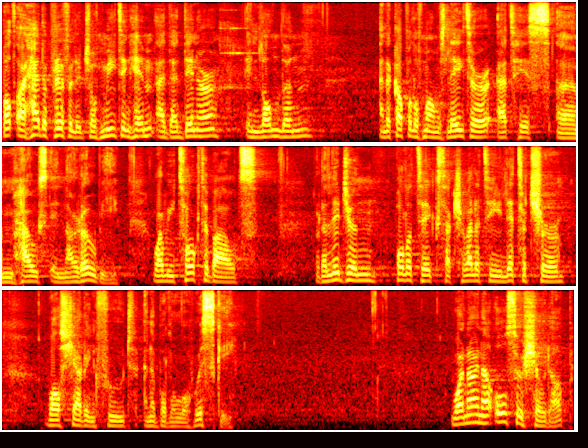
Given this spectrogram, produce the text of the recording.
But I had the privilege of meeting him at that dinner in London and a couple of months later at his um, house in Nairobi, where we talked about religion, politics, sexuality, literature, while sharing food and a bottle of whiskey. Wainaina also showed up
